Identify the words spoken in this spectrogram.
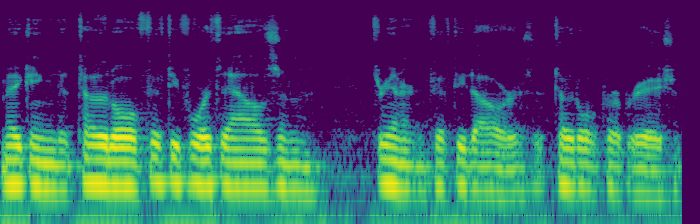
making the total fifty-four thousand three hundred and fifty dollars, the total appropriation.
